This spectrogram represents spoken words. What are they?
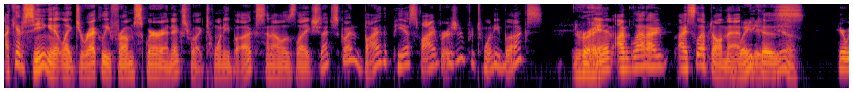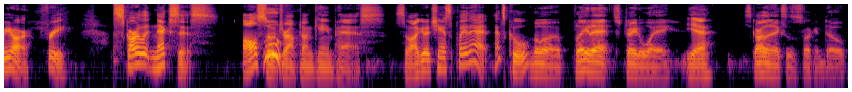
I kept seeing it like directly from Square Enix for like twenty bucks, and I was like, should I just go ahead and buy the PS5 version for twenty bucks? right. And I'm glad I I slept on that Waited, because yeah. here we are, free. Scarlet Nexus also dropped on Game Pass, so I get a chance to play that. That's cool. Uh, play that straight away. Yeah, Scarlet Nexus is fucking dope.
